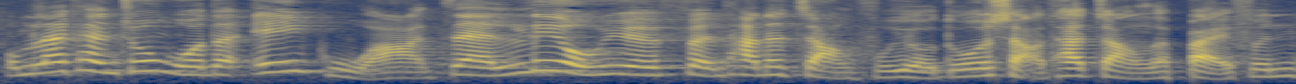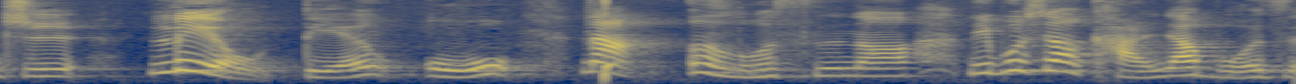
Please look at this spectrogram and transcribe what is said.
我们来看中国的 A 股啊，在六月份它的涨幅有多少？它涨了百分之六点五。那俄罗斯呢？你不是要卡人家脖子？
